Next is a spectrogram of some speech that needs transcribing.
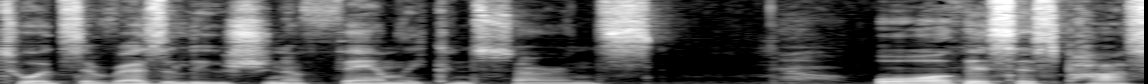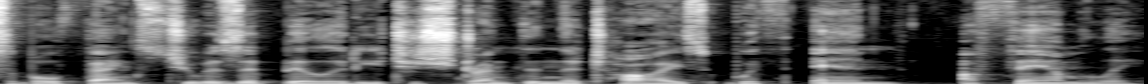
towards the resolution of family concerns. All this is possible thanks to his ability to strengthen the ties within a family.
